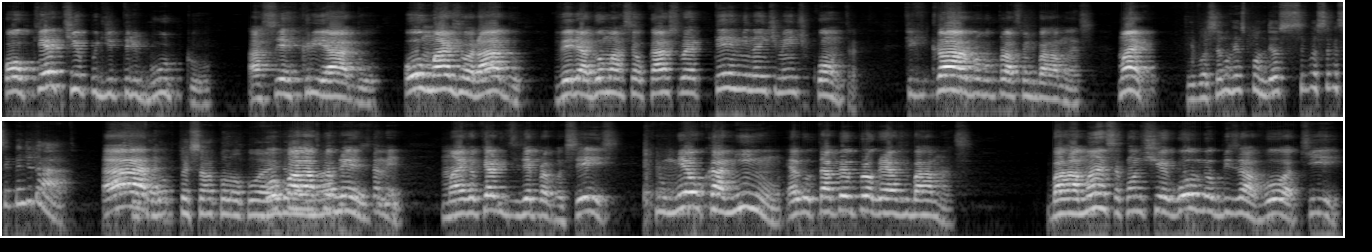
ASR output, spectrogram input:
Qualquer tipo de tributo a ser criado ou majorado, vereador Marcel Castro é terminantemente contra. Fique claro para a população de Barra Mansa. Michael, E você não respondeu se você vai ser candidato. ah, o pessoal colocou aí. Vou falar uma sobre isso também. Mas eu quero dizer para vocês que o meu caminho é lutar pelo progresso de Barra Mansa. Barra Mansa, quando chegou o meu bisavô aqui,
